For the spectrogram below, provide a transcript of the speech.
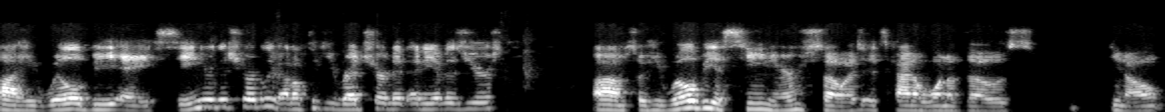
Uh, he will be a senior this year, I believe. I don't think he redshirted any of his years. Um, so he will be a senior. So it's, it's kind of one of those, you know,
